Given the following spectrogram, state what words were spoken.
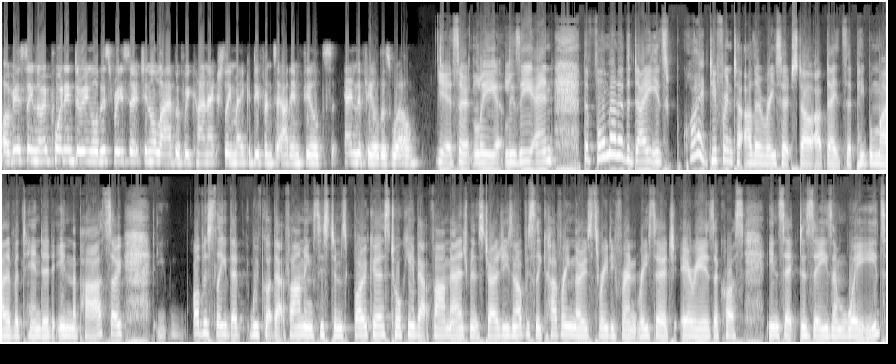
obviously no point in doing all this research in a lab if we can't actually make a difference out in fields and the field as well. Yeah, certainly, Lizzie. And the format of the day is quite different to other research style updates that people might have attended in the past. So, obviously, that we've got that farming systems focus, talking about farm management strategies, and obviously covering those three different research areas across insect disease and weeds.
